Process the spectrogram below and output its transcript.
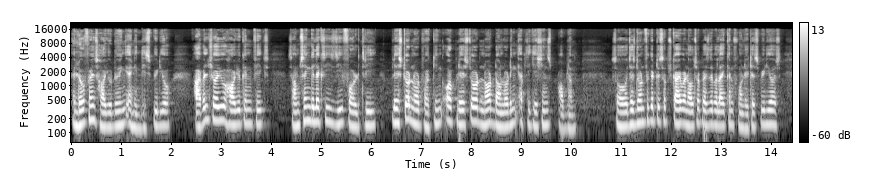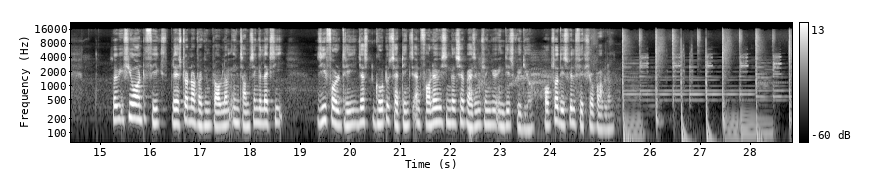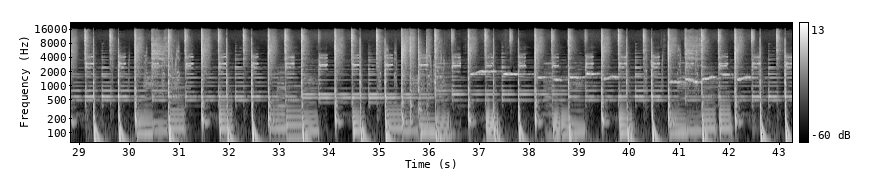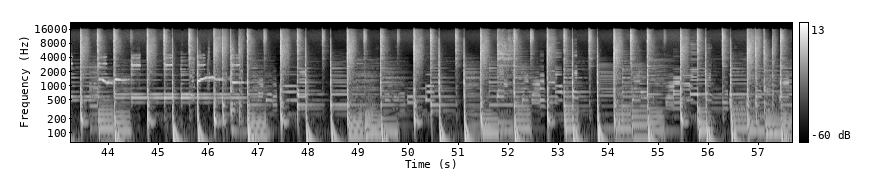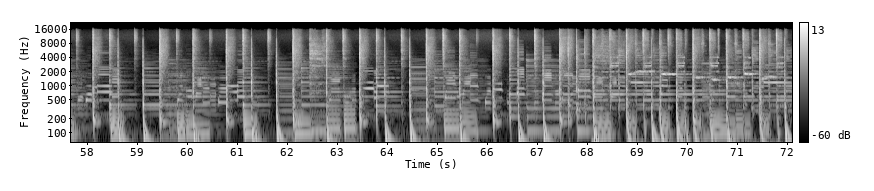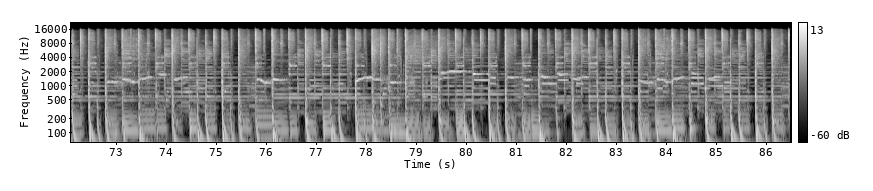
Hello friends, how you doing and in this video I will show you how you can fix Samsung Galaxy Z Fold 3 Play Store not working or Play Store not downloading applications problem. So just don't forget to subscribe and also press the bell icon for latest videos. So if you want to fix Play Store not working problem in Samsung Galaxy Z Fold 3 just go to settings and follow every single step as I'm showing you in this video. Hope so this will fix your problem.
